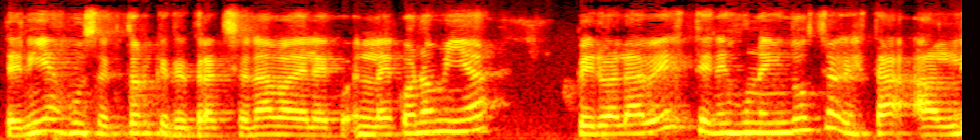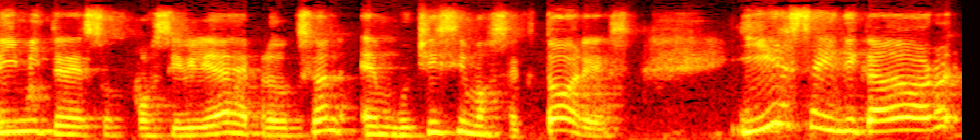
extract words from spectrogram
tenías un sector que te traccionaba en la economía, pero a la vez tenés una industria que está al límite de sus posibilidades de producción en muchísimos sectores. Y ese indicador,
